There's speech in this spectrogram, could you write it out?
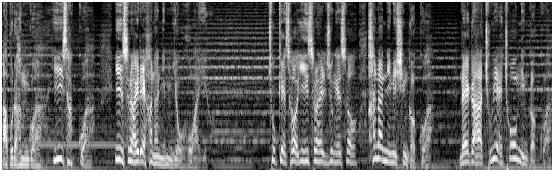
아브라함과 이삭과 이스라엘의 하나님 여호와여 주께서 이스라엘 중에서 하나님이신 것과 내가 주의 종인 것과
